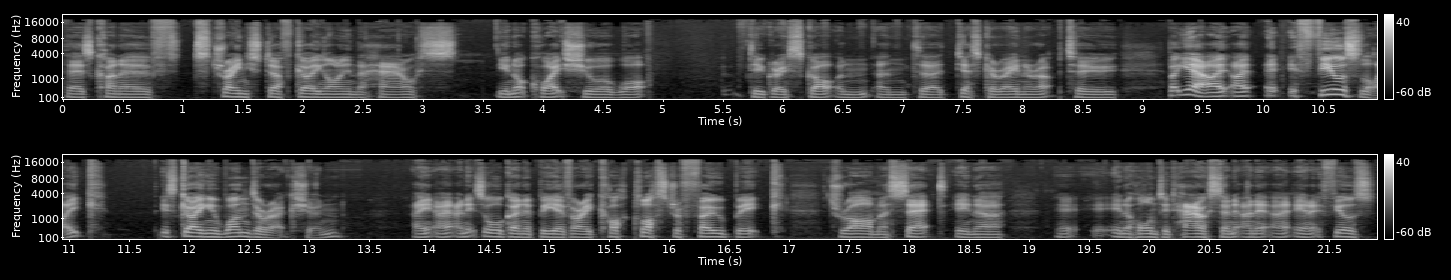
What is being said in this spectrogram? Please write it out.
there's kind of strange stuff going on in the house you're not quite sure what Dougray Scott and and uh, Jessica Raine are up to but yeah I, I it feels like it's going in one direction and, and it's all going to be a very claustrophobic drama set in a in a haunted house and and it, uh, and it feels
